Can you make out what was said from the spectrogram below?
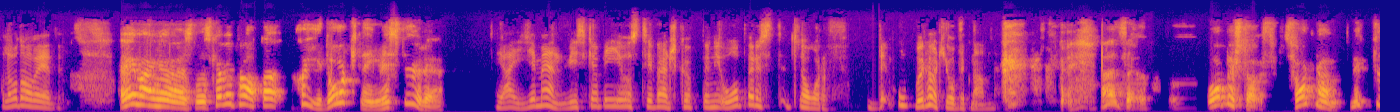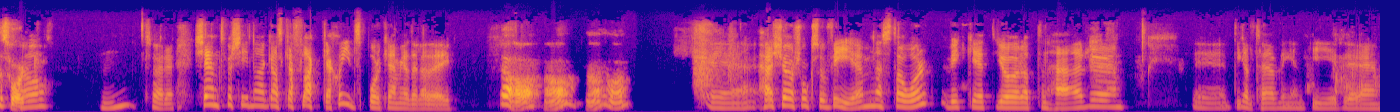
Hallå David! Hej Magnus! Nu ska vi prata skidåkning, visste du det? Jajamän, vi ska bege oss till världscupen i Oberstdorf. Oerhört jobbigt namn. alltså, Oberstdorf, svårt namn, mycket svårt. Ja, mm, så är det. Känt för sina ganska flacka skidspår kan jag meddela dig. Ja, ja, ja. ja. Eh, här körs också VM nästa år, vilket gör att den här eh, eh deltävlingen blir eh,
